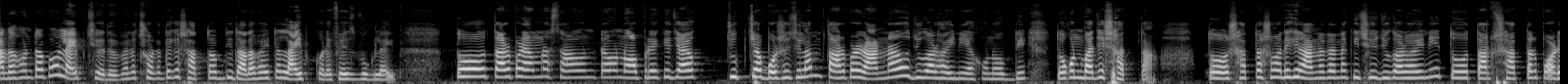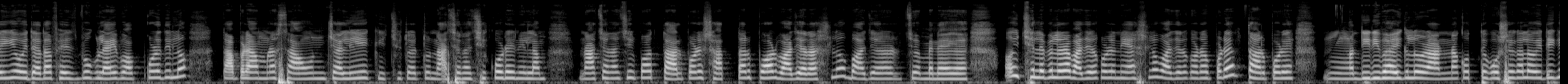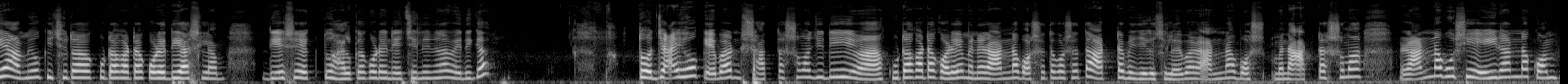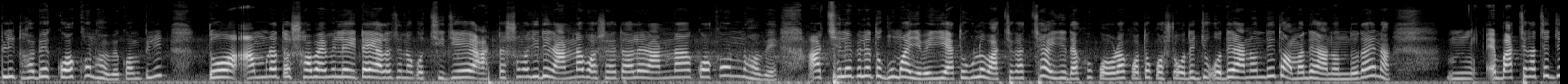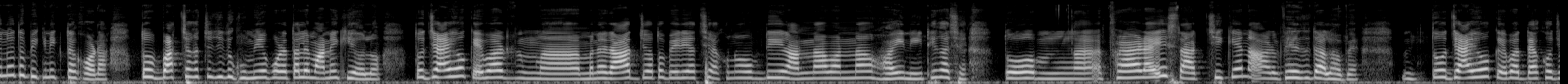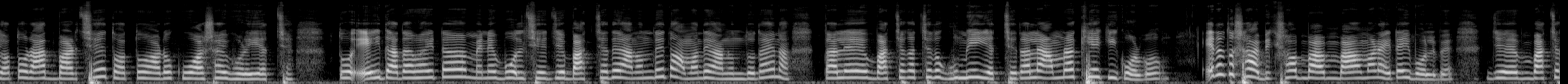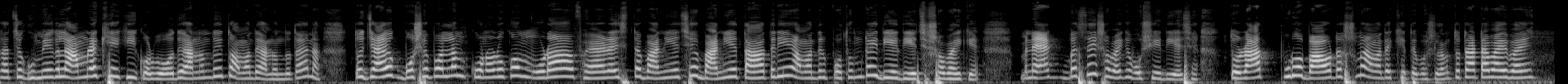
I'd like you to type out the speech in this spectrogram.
আধা ঘণ্টার পর লাইভ ছেড়ে দেবে। মানে ছটা থেকে সাতটা অবধি দাদাভাইটা লাইভ করে ফেসবুক লাইভ তো তারপরে আমরা সাউন্ড টাউন অফ রেখে যাই হোক, চুপচাপ বসেছিলাম। তারপরে রান্নারও জোগাড় হয়নি এখনও অবধি। তখন বাজে সাতটা। তো সাতটার সময় দেখি রান্না টান্না কিছুই জোগাড় হয়নি। তো তার সাতটার পরে গিয়ে ওই দাদা ফেসবুক লাইভ অফ করে দিল। তারপরে আমরা সাউন্ড চালিয়ে কিছুটা একটু নাচানাচি করে নিলাম। নাচানাচির পর তারপরে সাতটার পর বাজার আসলো। বাজার মানে ওই ছেলেপেলেরা বাজার করে নিয়ে আসলো। বাজার করার পরে তারপরে দিদিভাইগুলো রান্না করতে বসে গেল ওইদিকে। আমিও কিছুটা কুটাকাটা করে দিয়ে আসলাম। দিয়ে এসে একটু হালকা করে নেচে নিলাম এদিকে। তো যাই হোক, এবার সাতটার সময় যদি কুটাকাটা করে মানে রান্না বসাতে বসাতে আটটা বেজে গেছিল। এবার রান্না বস মানে আটটার সময় রান্না বসিয়ে এই রান্না কমপ্লিট হবে কখন হবে কমপ্লিট? তো আমরা তো সবাই মিলে এটাই আলোচনা করছি যে আটটার সময় যদি রান্না বসায় তাহলে রান্না কখন হবে? আর ছেলে পেলে তো ঘুমাই যাবে। এই যে এতগুলো বাচ্চা কাচ্চা এই যে দেখো ওরা কত কষ্ট, ওদের ওদের আনন্দই তো আমাদের আনন্দ, তাই না? বাচ্চা কাচ্চার জন্যই তো পিকনিকটা করা। তো বাচ্চা কাচ্চা যদি ঘুমিয়ে পড়ে, তাহলে মানে কী হলো? তো যাই হোক, এবার মানে রাত যত বেড়ে যাচ্ছে এখনও অবধি রান্না বান্না হয়নি, ঠিক আছে? তো ফ্রায়েড রাইস আর চিকেন আর ভেজ ডাল হবে। তো যাই হোক, এবার দেখো যত রাত বাড়ছে, তত আরও কুয়াশায় ভরে যাচ্ছে। তো এই দাদাভাইটা মানে বলছে যে, বাচ্চাদের আনন্দই তো আমাদের আনন্দ, তাই না? তাহলে বাচ্চা কাচ্চা তো ঘুমিয়েই যাচ্ছে, তাহলে আমরা খেয়ে কী করব? এটা তো স্বাভাবিক, সব বাবা মারা এটাই বলবে যে বাচ্চা কাচ্চা ঘুমিয়ে গেলে আমরা খেয়ে কী করব? ওদের আনন্দই তো আমাদের আনন্দ, তাই না? তো যাই হোক, বসে পড়লাম কোনো রকম ওরা ফ্রায়েড রাইসটা বানিয়েছে, বানিয়ে তাড়াতাড়ি আমাদের প্রথমটাই দিয়ে দিয়েছে সবাইকে। মানে এক বাসেই সবাইকে বসিয়ে দিয়েছে। তো রাত পুরো বারোটার সময় আমাদের খেতে বসলাম। তো টাটা, বাই বাই।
